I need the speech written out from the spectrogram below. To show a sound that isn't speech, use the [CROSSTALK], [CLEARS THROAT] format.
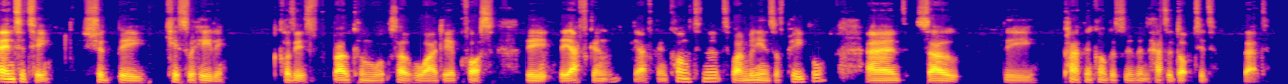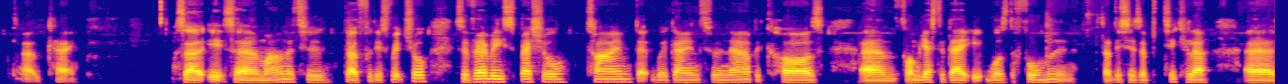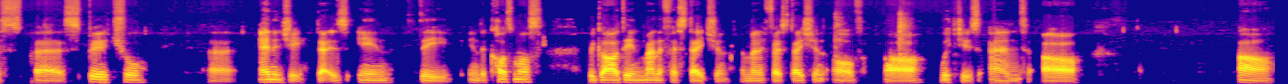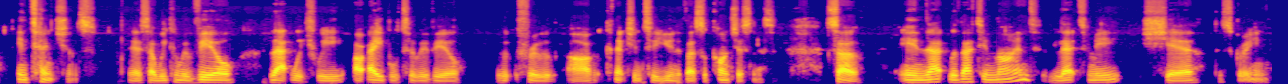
entity should be Kiswahili because it's spoken so widely across the, the African the African continent by millions of people, and so the Pan African Congress movement has adopted that. Okay. So it's uh, my honor to go through this ritual. It's a very special time that we're going through now because um, from yesterday it was the full moon. So this is a particular uh, uh, spiritual uh, energy that is in the in the cosmos regarding manifestation, a manifestation of our wishes and our our intentions. Yeah, so we can reveal that which we are able to reveal through our connection to universal consciousness. So in that, with that in mind, let me share the screen.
